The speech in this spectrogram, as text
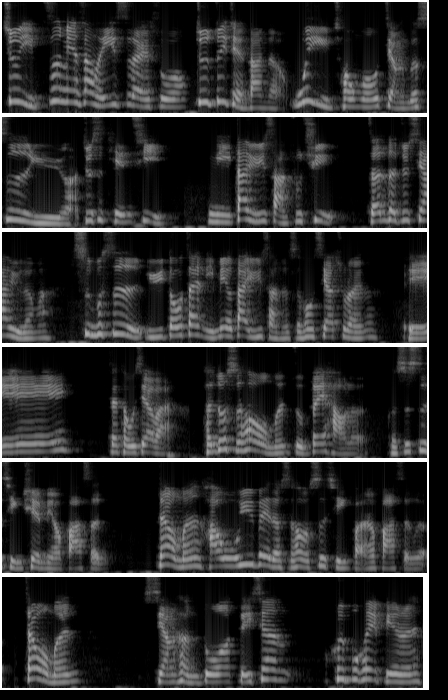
就以字面上的意思来说，就是最简单的未雨绸缪，讲的是雨啊，就是天气。你带雨伞出去，真的就下雨了吗？是不是雨都在你没有带雨伞的时候下出来呢？诶，在偷笑吧？很多时候我们准备好了，可是事情却没有发生。在我们毫无预备的时候，事情反而发生了。在我们想很多，等一下会不会别人？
